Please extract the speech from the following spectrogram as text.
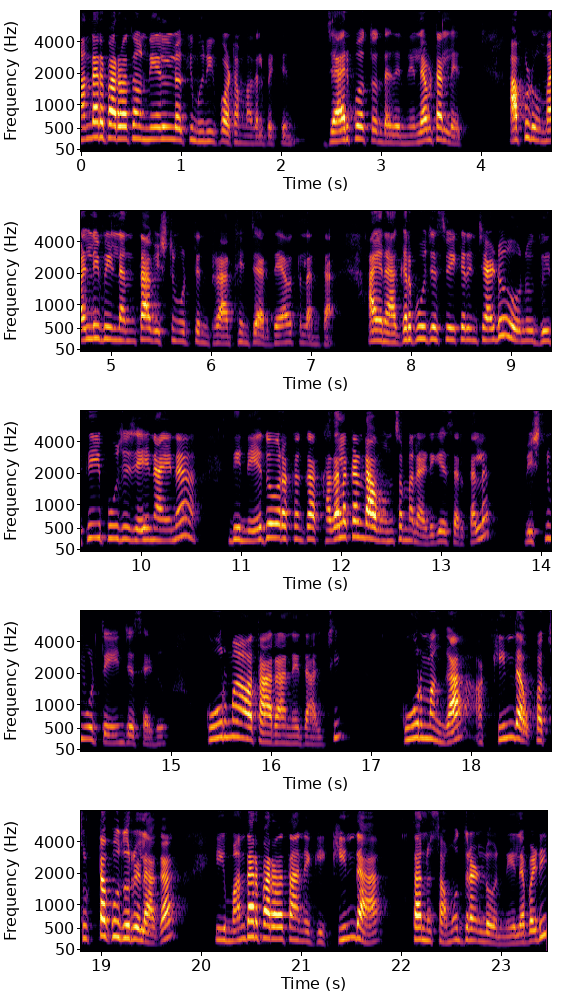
మందర పర్వతం నీళ్ళలోకి మునిగిపోవటం మొదలుపెట్టింది. జారిపోతుంది అది నిలవటం లేదు. అప్పుడు మళ్ళీ వీళ్ళంతా విష్ణుమూర్తిని ప్రార్థించారు దేవతలంతా. ఆయన అగ్రపూజ స్వీకరించాడు నువ్వు ద్వితీయ పూజ చేయని ఆయన దీన్ని ఏదో రకంగా కదలకుండా ఉంచమని అడిగేసరికల్లా విష్ణుమూర్తి ఏం చేశాడు? కూర్మావతారాన్ని దాల్చి కూర్మంగా ఆ కింద ఒక చుట్ట కుదురులాగా ఈ మందర పర్వతానికి కింద తను సముద్రంలో నిలబడి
